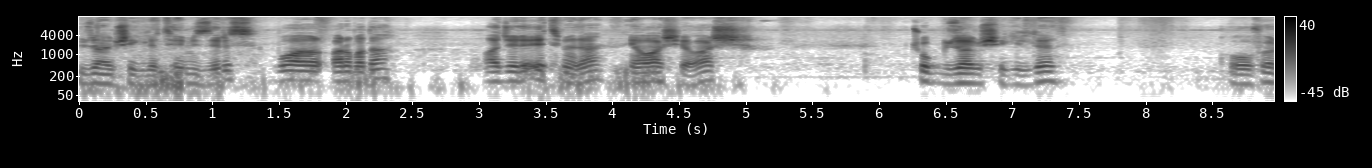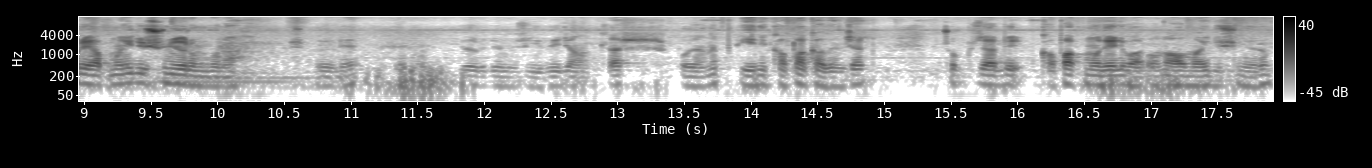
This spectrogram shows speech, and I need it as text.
güzel bir şekilde temizleriz. Bu arabada acele etmeden yavaş yavaş çok güzel bir şekilde kuaför yapmayı düşünüyorum buna. Şöyle gördüğünüz gibi jantlar boyanıp yeni kapak alınacak. Çok güzel bir kapak modeli var. Onu almayı düşünüyorum.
